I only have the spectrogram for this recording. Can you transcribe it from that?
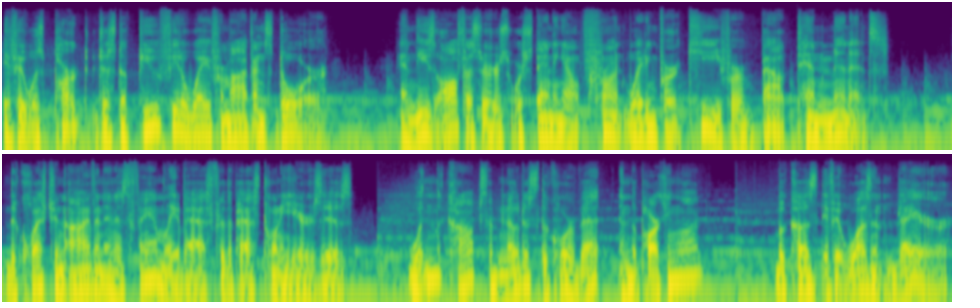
if it was parked just a few feet away from Ivan's door, and these officers were standing out front waiting for a key for about 10 minutes. The question Ivan and his family have asked for the past 20 years is wouldn't the cops have noticed the Corvette in the parking lot? Because if it wasn't there,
